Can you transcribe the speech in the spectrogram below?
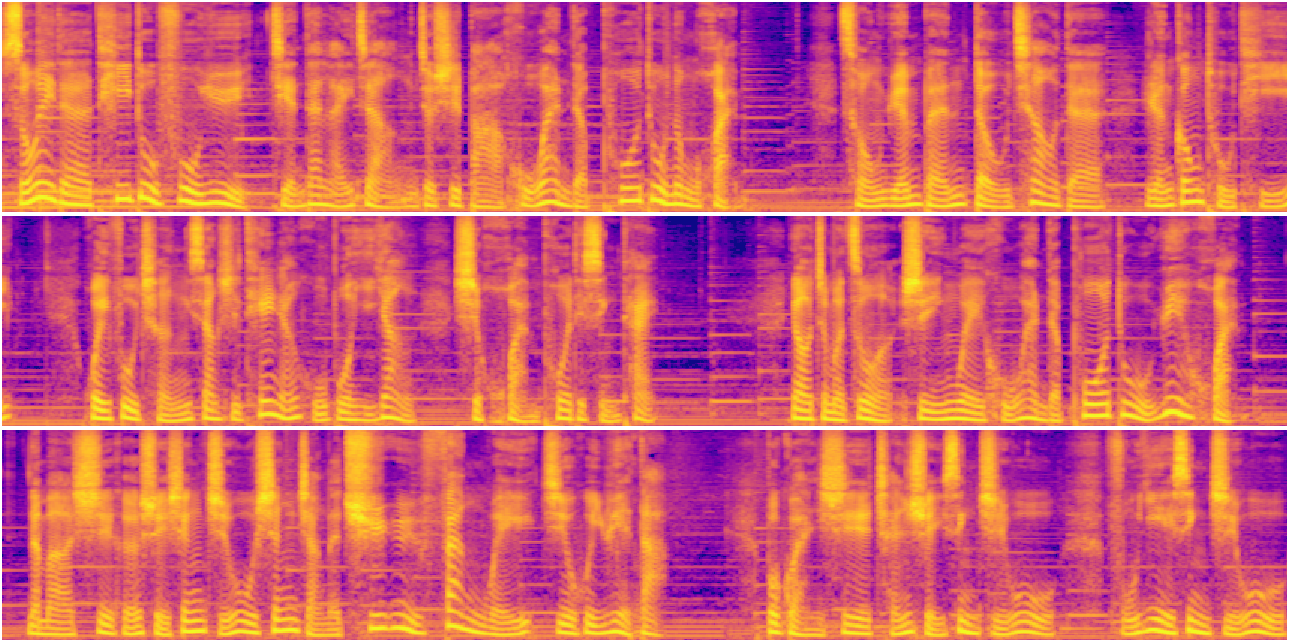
所谓的梯度复育，简单来讲，就是把湖岸的坡度弄缓，从原本陡峭的人工土堤。恢复成像是天然湖泊一样是缓坡的形态。要这么做，是因为湖岸的坡度越缓，那么适合水生植物生长的区域范围就会越大。不管是沉水性植物、浮叶性植物、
